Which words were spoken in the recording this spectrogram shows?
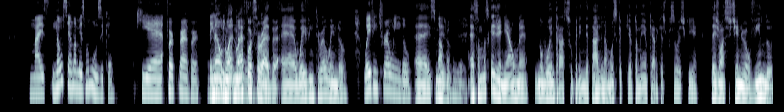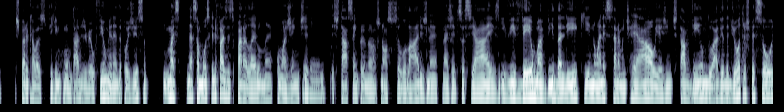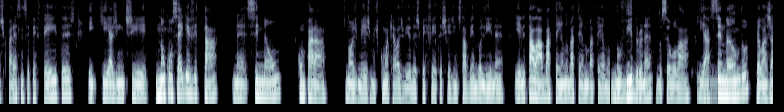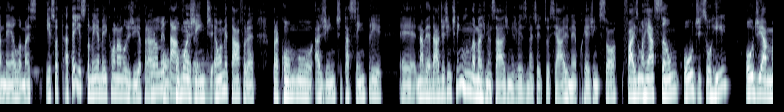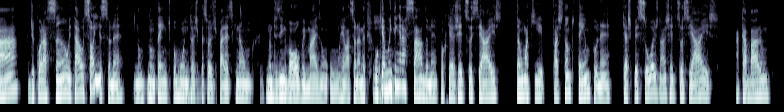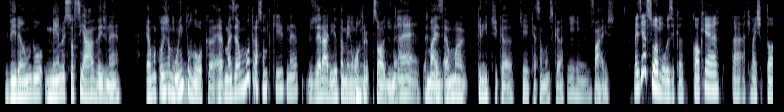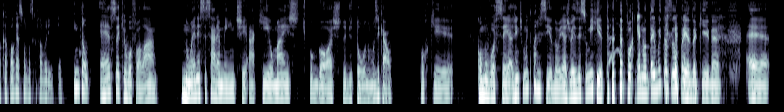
mas não sendo a mesma música. Que é For Forever. Não, não é, não é For Forever, é Waving Through a Window. Waving Through a Window. É, isso tá, mesmo. Essa música é genial, né? Não vou entrar super em detalhe uhum. na música, porque eu também eu quero que as pessoas que estejam assistindo e ouvindo, espero que elas fiquem com vontade de ver o filme, né, depois disso. Mas nessa música ele faz esse paralelo, né? Com a gente uhum. estar sempre nos nossos celulares, né? Nas redes sociais e viver uma vida ali que não é necessariamente real e a gente tá vendo a vida de outras pessoas que parecem ser perfeitas e que a gente não consegue evitar, né? Se não comparar nós mesmos com aquelas vidas perfeitas que a gente tá vendo ali, né? E ele tá lá batendo, batendo, batendo no vidro, né, do celular uhum. e acenando pela janela, mas isso até isso também é meio que uma analogia para com, como a gente, né? é uma metáfora, é para como a gente tá sempre é, na verdade, a gente nem manda mais mensagem às vezes nas redes sociais, né? Porque a gente só faz uma reação ou de sorrir ou de amar de coração e tal, e só isso, né? Não, não tem, tipo, muito. As uhum. pessoas parece que não, não desenvolvem mais um, um relacionamento. O que é muito uhum. engraçado, né? Porque as redes sociais estão aqui faz tanto tempo, né? Que as pessoas nas redes sociais acabaram virando menos sociáveis, né? É uma coisa uhum. muito louca. É, mas é um outro assunto que, né, geraria também um uhum. outro episódio, né? É. Mas é uma crítica que, que essa música uhum. faz. Mas e a sua música? Qual que é a, a que mais te toca? Qual é a sua música favorita? Então, essa que eu vou falar não é necessariamente a que eu mais, tipo, gosto de todo musical. Porque, como você, a gente é muito parecido. E às vezes isso me irrita. porque não tem muita surpresa aqui, né? É,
